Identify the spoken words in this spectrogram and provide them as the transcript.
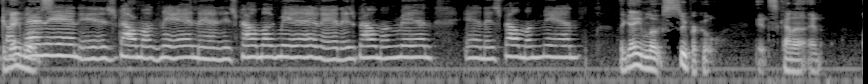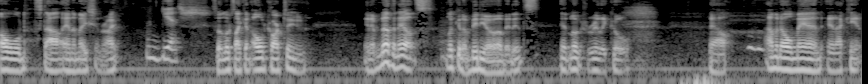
the game Cuphead looks. and his pal Mugman and his pal Mugman and his pal Mugman and his pal Mugman. The game looks super cool. It's kind of an old style animation, right? Yes. So it looks like an old cartoon. And if nothing else, look at a video of it. It's it looks really cool. Now, I'm an old man and I can't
